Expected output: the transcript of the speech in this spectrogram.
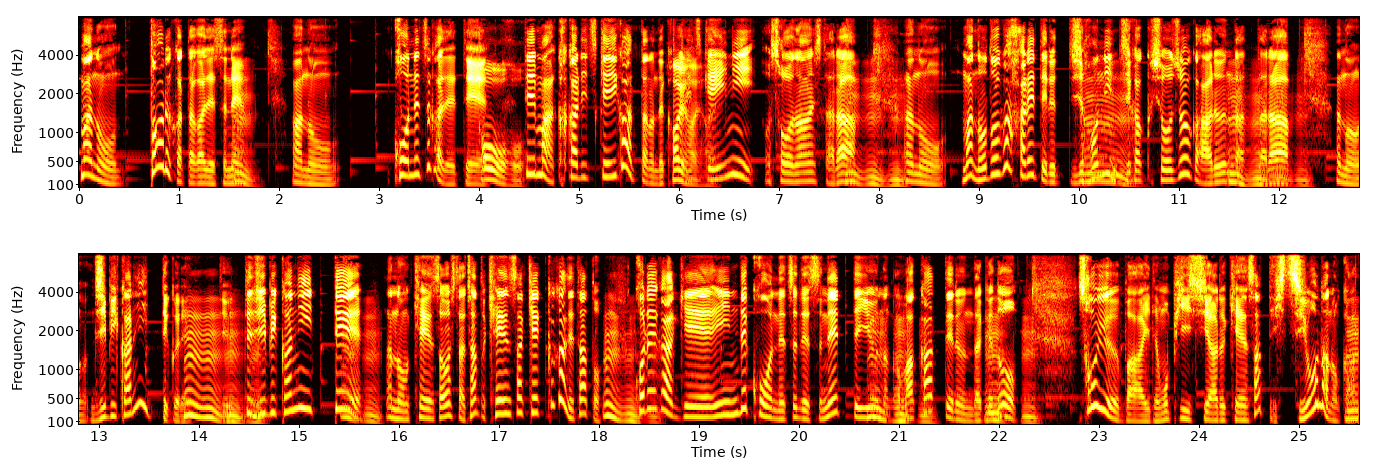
まああの、とある方がですね、うんあの、高熱が出て、で、まあ、かかりつけ医があったので、かかりつけ医に相談したら、喉が腫れてる本人自覚症状があるんだったら、耳鼻科に行ってくれって言って、耳鼻科に行って、あの、検査をしたらちゃんと検査結果が出たと。これが原因で高熱ですねっていうのが分かってるんだけど、そういう場合でも PCR 検査って必要なのかって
